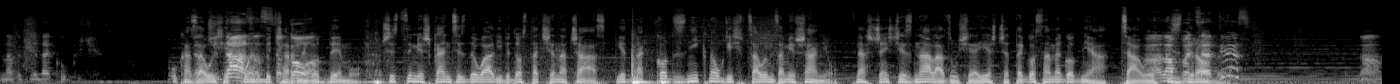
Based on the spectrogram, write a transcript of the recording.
Nawet nie da kupić. ukazały Znaczy się da, kłęby 100 czarnego dymu. Wszyscy mieszkańcy zdołali wydostać się na czas, jednak kot zniknął gdzieś w całym zamieszaniu. Na szczęście znalazł się jeszcze tego samego dnia, cały A na i zdrowy. jest? A,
